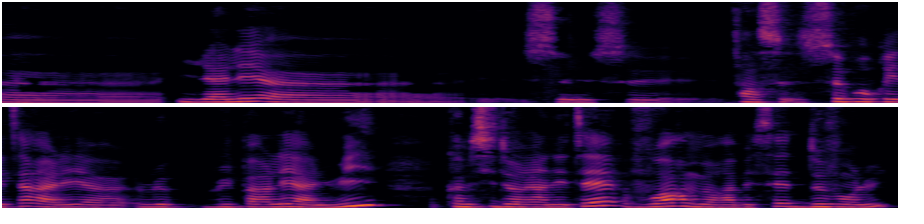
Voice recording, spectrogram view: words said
euh, il allait, euh, ce, ce, enfin, ce, ce, propriétaire allait euh, le, lui parler à lui, comme si de rien n'était, voire me rabaisser devant lui,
